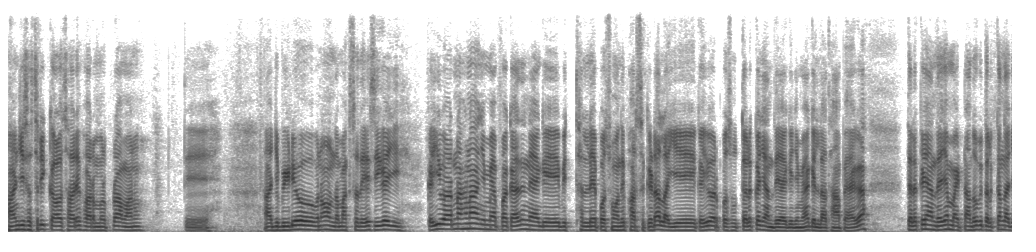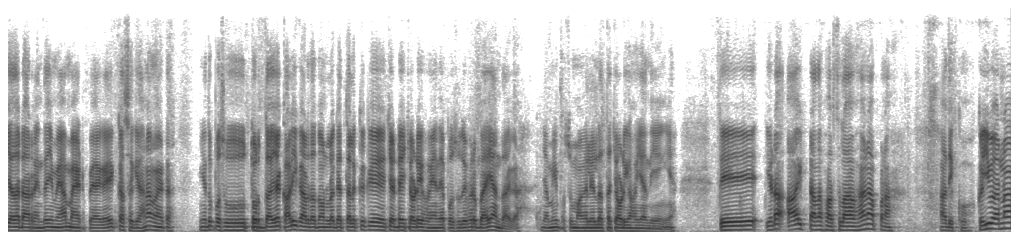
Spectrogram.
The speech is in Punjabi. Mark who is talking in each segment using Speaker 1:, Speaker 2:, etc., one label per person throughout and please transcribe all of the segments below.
Speaker 1: ਹਾਂਜੀ, ਸਤਿ ਸ੍ਰੀ ਅਕਾਲ ਸਾਰੇ ਫਾਰਮਰ ਭਰਾਵਾਂ ਨੂੰ। ਤੇ ਅੱਜ ਵੀਡੀਓ ਬਣਾਉਣ ਦਾ ਮਕਸਦ ਇਹ ਸੀਗਾ ਜੀ, ਕਈ ਵਾਰ ਨਾ ਹਨਾ, ਜਿਵੇਂ ਆਪਾਂ ਕਹਿ ਦਿੰਦੇ ਹੈਗੇ ਵੀ ਥੱਲੇ ਪਸ਼ੂਆਂ ਦੇ ਫਰਸ਼ ਕਿਹੜਾ ਲਾਈਏ, ਕਈ ਵਾਰ ਪਸ਼ੂ ਤਿਲਕ ਜਾਂਦੇ ਹੈਗੇ, ਜਿਵੇਂ ਆ ਗਿੱਲਾ ਥਾਂ ਪਿਆ ਹੈਗਾ, ਤਿਲਕ ਜਾਂਦੇ ਜਾਂ ਮੈਟਾਂ ਤੋਂ ਵੀ ਤਿਲਕਣ ਦਾ ਜ਼ਿਆਦਾ ਡਰ ਰਹਿੰਦਾ, ਜਿਵੇਂ ਆ ਮੈਟ ਪਿਆ ਹੈਗਾ, ਇਹ ਘਸ ਗਿਆ ਹਨਾ ਮੈਟ ਇਹ ਤੋਂ ਪਸ਼ੂ ਤੁਰਦਾ ਜਾਂ ਕਾਲੀ ਕਰਦਾ, ਤਾਂ ਲੱਗਿਆ ਤਿਲਕ ਕੇ ਚੱਡੇ ਚੌੜੇ ਹੋ ਜਾਂਦੇ ਆ ਪਸ਼ੂ ਦੇ, ਫਿਰ ਬਹਿ ਜਾਂਦਾ ਹੈਗਾ, ਜਮੀ ਪਸ਼ੂ ਮੰਗਲੇ ਲੱਤਾਂ ਚੌੜੀਆਂ ਹੋ ਜਾਂਦੀਆਂ ਹੈਗੀਆਂ। ਤੇ ਜਿਹੜਾ ਆ ਇੱਟਾਂ ਦਾ ਫਰਸ਼ ਲਾਇਆ ਹੈ ਨਾ ਆਪਣਾ ਆ ਦੇਖੋ, ਕਈ ਵਾਰ ਨਾ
